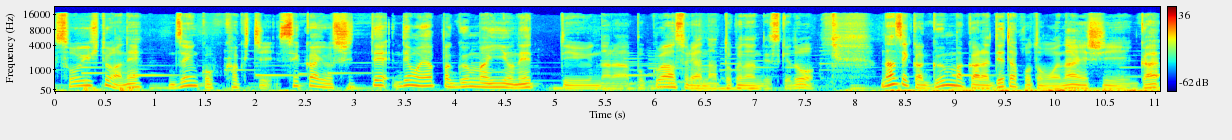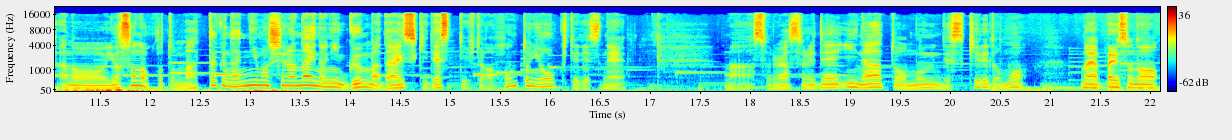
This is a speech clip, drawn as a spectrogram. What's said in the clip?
そういう人がね全国各地世界を知ってでもやっぱ群馬いいよねっていうなら僕はそれは納得なんですけどなぜか群馬から出たこともないしがあのよそのこと全く何にも知らないのに群馬大好きですっていう人が本当に多くてですね。まあそれはそれでいいなと思うんですけれどもまあやっぱりその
